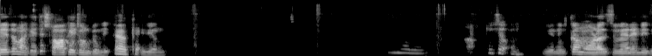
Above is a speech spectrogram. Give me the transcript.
బేదో మనకైతే స్టాక్ అయితే ఉంటుంది. ఓకే ఇది ఉంది ఇది ఇంకా మోడల్స్ వెరైటీస్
